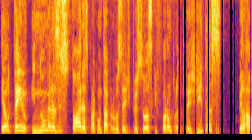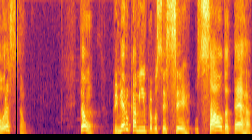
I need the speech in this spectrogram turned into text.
Eu tenho inúmeras histórias para contar para você de pessoas que foram protegidas pela oração. Então, primeiro caminho para você ser o sal da terra,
